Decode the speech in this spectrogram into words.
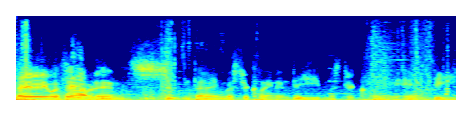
Hey, what's happening? Suit and thing, Mr. Clean indeed, Mr. Clean indeed.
